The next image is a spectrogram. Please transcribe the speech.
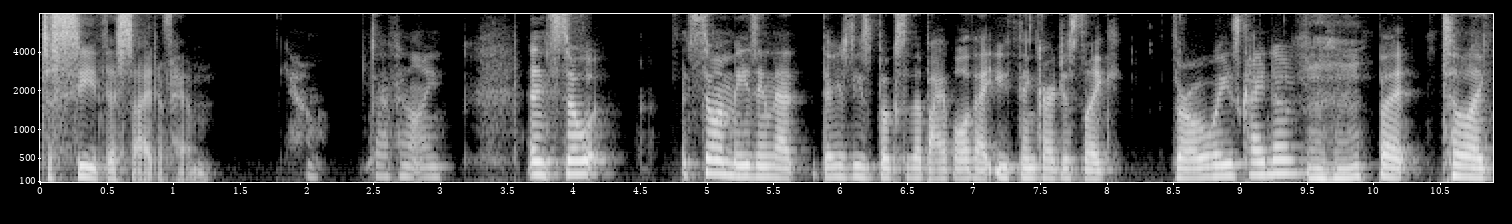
to see this side of him. Yeah, definitely. And it's so it's so amazing that there's these books of the Bible that you think are just like throwaways kind of, mm-hmm. but to like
